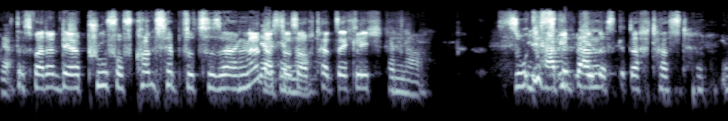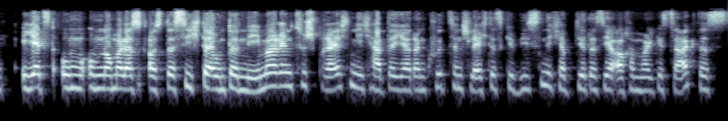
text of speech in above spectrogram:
ja, das war dann der Proof of Concept sozusagen, ne? Ja, dass genau. das auch tatsächlich genau. So ich ist, wie dann, du das gedacht hast. Jetzt, um, um nochmal aus, aus der Sicht der Unternehmerin zu sprechen, ich hatte ja dann kurz ein schlechtes Gewissen. Ich habe dir das ja auch einmal gesagt, dass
